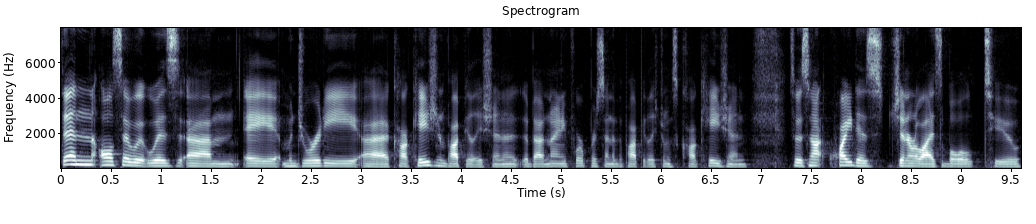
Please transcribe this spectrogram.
then also, it was um, a majority uh, Caucasian population. Uh, about 94% of the population was Caucasian. So it's not quite as generalizable to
